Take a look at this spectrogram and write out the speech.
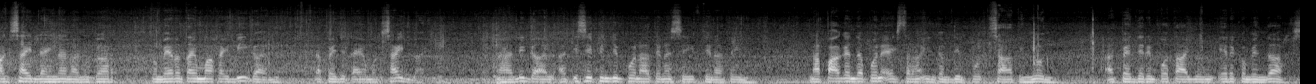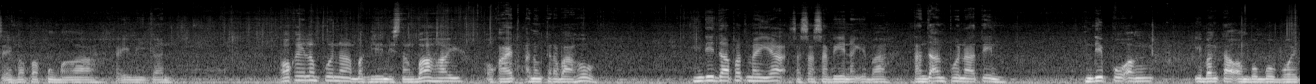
pag-sideline na na lugar. Kung meron tayong mga kaibigan na pwede tayong mag-sideline na legal at isipin din po natin ang safety natin. Napakaganda po na extra income din po sa atin yun. At pwede rin po tayong i-recommenda sa iba pa pong mga kaibigan. Okay lang po na maglinis ng bahay o kahit anong trabaho. Hindi dapat mahiya sa sasabihin ng iba. Tandaan po natin, hindi po ang ibang tao ang bumubuhay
